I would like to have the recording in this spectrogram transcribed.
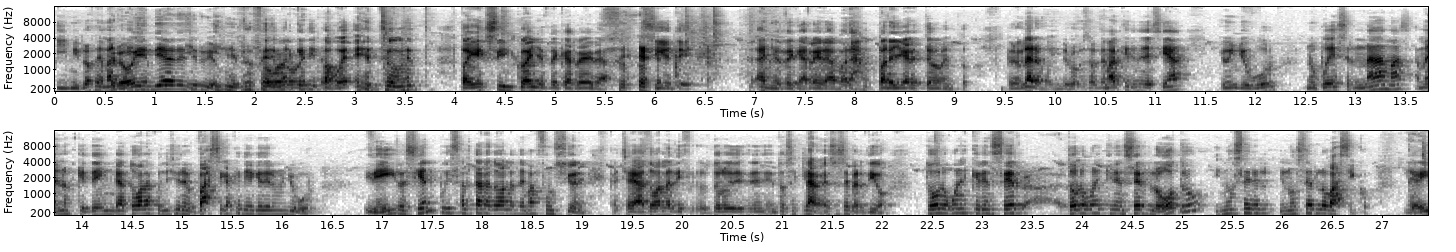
Y mi profe de marketing. Pero hoy en día te sirvió. Y, mi profe de marketing, para poder, en este momento, pagué 5 años de carrera. 7 años de carrera para, para llegar a este momento. Pero claro, y mi profesor de marketing decía que un yogur no puede ser nada más a menos que tenga todas las condiciones básicas que tiene que tener un yogur. Y de ahí recién puedes saltar a todas las demás funciones, ¿cachai? A todas las todo. Entonces, claro, eso se perdió. Todos los buenos quieren ser, Claro. todos los buenos quieren ser lo otro y no ser el, y no ser lo básico. Y ahí,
